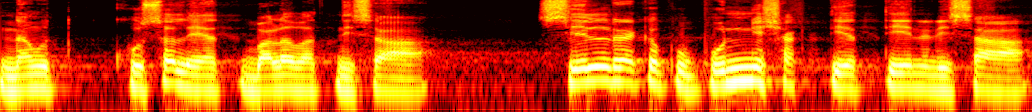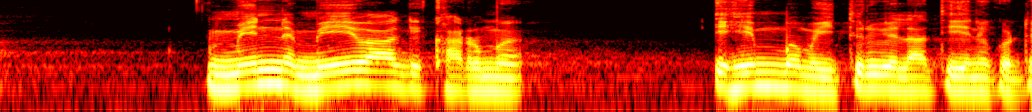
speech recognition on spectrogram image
නමුත් කුසලයත් බලවත් නිසා සිල් රැකපු පුුණ්්‍ය ශක්තියක් තියෙන නිසා මෙන්න මේවාගේ කර්ම එහෙම්මම ඉතුරු වෙලා තියෙනකොට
